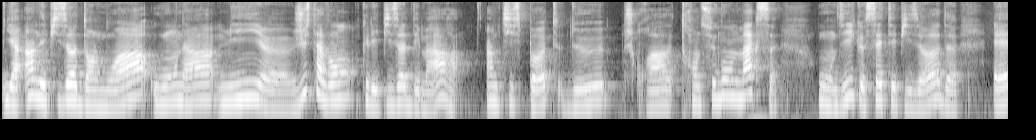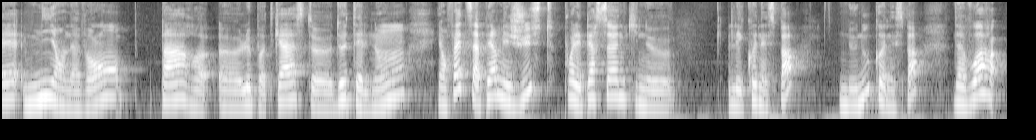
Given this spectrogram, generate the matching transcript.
Il y a un épisode dans le mois où on a mis, euh, juste avant que l'épisode démarre, un petit spot de, je crois, 30 secondes max, où on dit que cet épisode est mis en avant par euh, le podcast de tel nom. Et en fait, ça permet juste, pour les personnes qui ne les connaissent pas, ne nous connaissent pas, d'avoir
